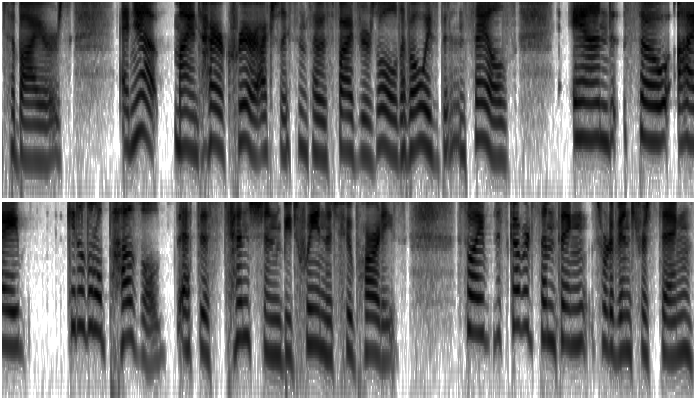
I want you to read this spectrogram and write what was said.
to buyers. And yet, my entire career, actually, since I was five years old, I've always been in sales. And so I get a little puzzled at this tension between the two parties. So I've discovered something sort of interesting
